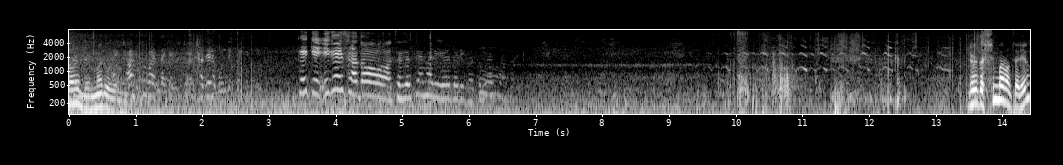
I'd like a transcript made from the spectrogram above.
원에 몇 마리 올 렸네 그렇게 이걸 사도 저거 세 마리 사도 여기다 10만 원짜리요?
